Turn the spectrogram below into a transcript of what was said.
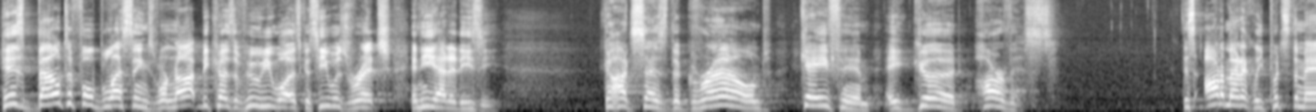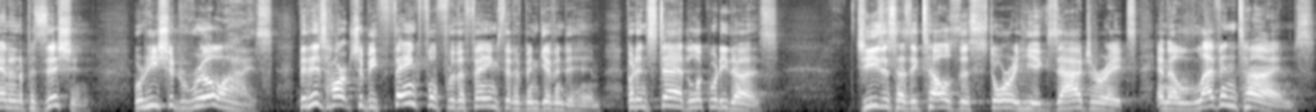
His bountiful blessings were not because of who he was, because he was rich and he had it easy. God says the ground gave him a good harvest. This automatically puts the man in a position where he should realize that his heart should be thankful for the things that have been given to him. But instead, look what he does. Jesus, as he tells this story, he exaggerates, and 11 times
